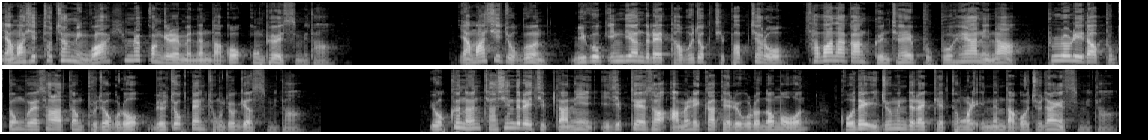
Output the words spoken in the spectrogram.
야마시 토착민과 협력 관계를 맺는다고 공표했습니다. 야마시족은 미국 인디언들의 다부족 집합체로 사바나강 근처의 북부 해안이나 플로리다 북동부에 살았던 부족으로 멸족된 종족이었습니다. 요크는 자신들의 집단이 이집트에서 아메리카 대륙으로 넘어온 고대 이주민들의 계통을 잇는다고 주장했습니다.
